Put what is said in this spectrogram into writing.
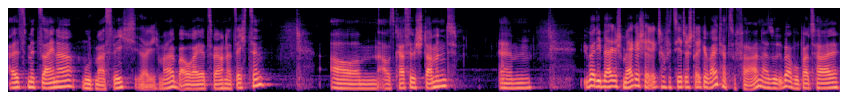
als mit seiner mutmaßlich, sage ich mal, Baureihe 216 ähm, aus Kassel stammend ähm, über die Bergisch-Märkische elektrifizierte Strecke weiterzufahren, also über Wuppertal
